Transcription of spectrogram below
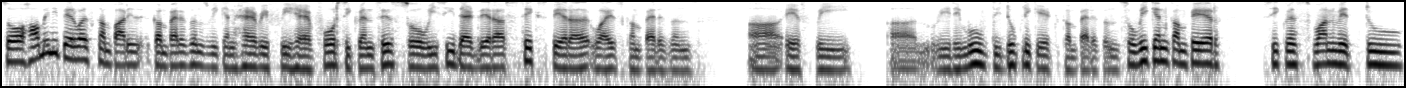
So how many pairwise compar comparisons we can have if we have four sequences? So we see that there are six pairwise comparisons if we uh, we remove the duplicate comparison. So we can compare sequence 1 with 2,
